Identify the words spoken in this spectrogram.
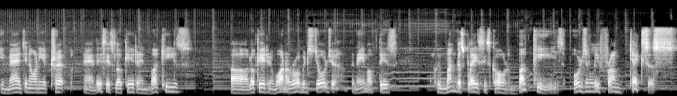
imagine on your trip. And this is located in Buc-ee's, uh, located in Warner Robins, Georgia. The name of this humongous place is called Buc-ee's, originally from Texas.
